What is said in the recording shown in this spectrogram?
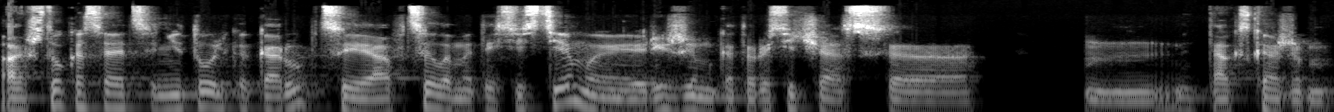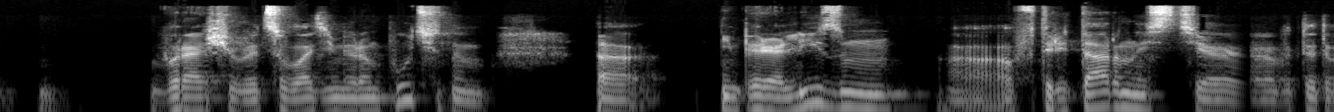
А что касается не только коррупции, а в целом этой системы, режим, который сейчас, э, так скажем, выращивается Владимиром Путиным, э, империализм, авторитарность, вот эта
